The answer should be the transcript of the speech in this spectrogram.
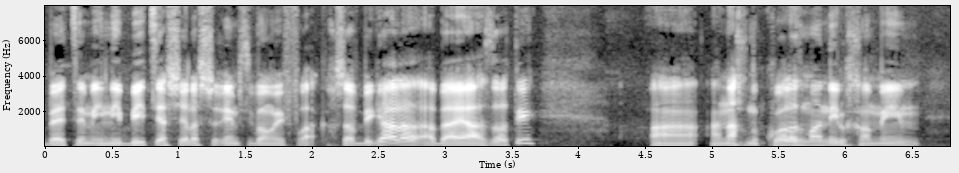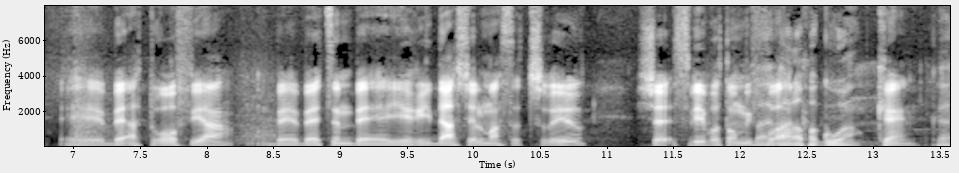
בעצם איניביציה של השרירים סביב המפרק. עכשיו, בגלל הבעיה הזאתי, אנחנו כל הזמן נלחמים אה, באטרופיה, ב- בעצם בירידה של מסת שריר, שסביב אותו באיבר מפרק. הפגוע, כן. כן.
